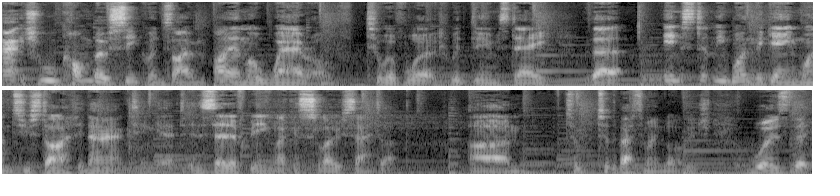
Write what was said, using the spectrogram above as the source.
actual combo sequence I'm I am aware of to have worked with Doomsday that instantly won the game once you started acting it instead of being like a slow setup. Um, to, to the best of my knowledge, was that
